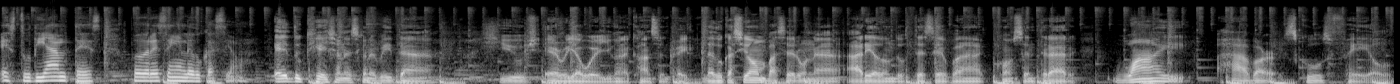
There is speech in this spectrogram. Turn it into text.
estudiantes progresen en la educación. Education is going to be the huge area where you're going to concentrate. La educación va a ser una área donde usted se va a concentrar. Why have our schools failed?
